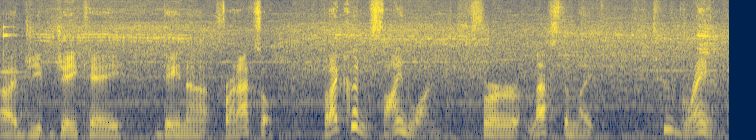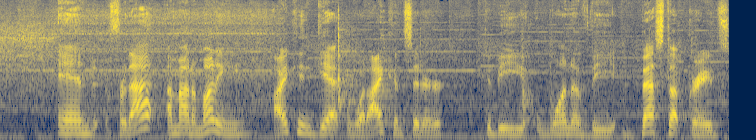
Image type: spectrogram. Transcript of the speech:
uh, Jeep JK Dana front axle. But I couldn't find one for less than like two grand. And for that amount of money, I can get what I consider to be one of the best upgrades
